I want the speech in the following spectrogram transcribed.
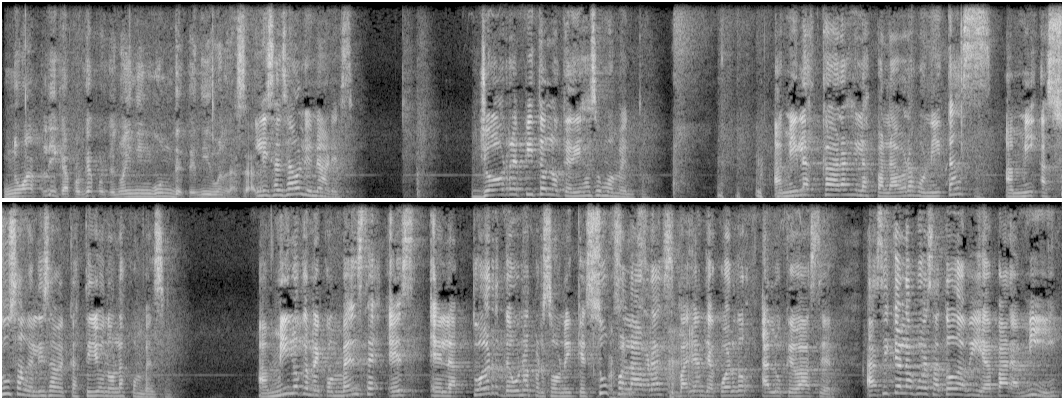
no aplica. ¿Por qué? Porque no hay ningún detenido en la sala. Licenciado Linares, yo repito lo que dije hace un momento. A mí las caras y las palabras bonitas, a mí, a Susan Elizabeth Castillo no las convencen. A mí lo que me convence es el actuar de una persona y que sus palabras vayan de acuerdo a lo que va a hacer. Así que la jueza todavía, para mí,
